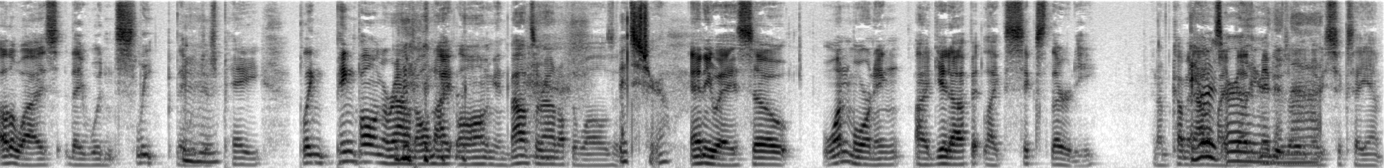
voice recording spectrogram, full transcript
otherwise they wouldn't sleep. They would Mhm. just pay ping, ping pong around all night long and bounce around off the walls. And... It's true. Anyway, so one morning I get up at like six thirty and I'm coming It out of my bed. Maybe it was early, that. maybe six AM.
